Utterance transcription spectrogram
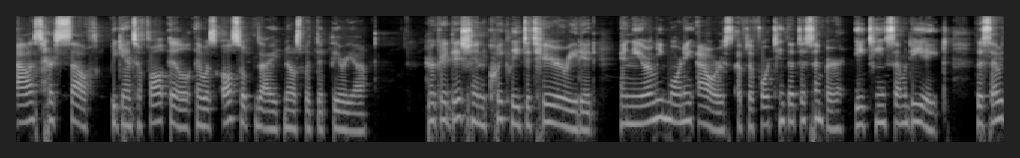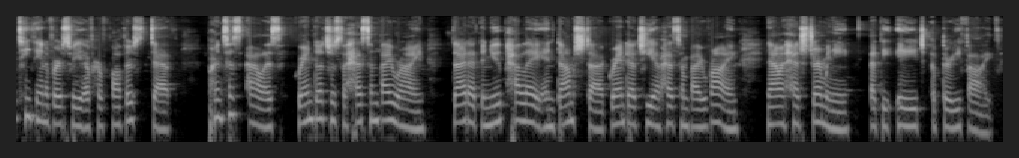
Alice herself began to fall ill and was also diagnosed with diphtheria. Her condition quickly deteriorated. In the early morning hours of the 14th of December, 1878, the 17th anniversary of her father's death, Princess Alice, Grand Duchess of Hessen by Rhine, died at the New Palais in Darmstadt, Grand Duchy of Hessen by Rhine, now in Hesse, Germany, at the age of 35.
